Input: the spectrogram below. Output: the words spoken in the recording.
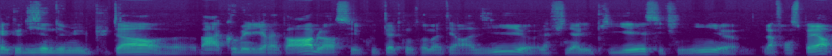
quelques dizaines de minutes plus tard, euh, bah, comédie réparable, hein, c'est le coup de tête contre Materazzi, euh, la finale est pliée, c'est fini, euh, la France perd.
